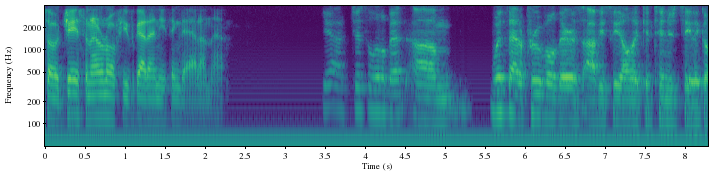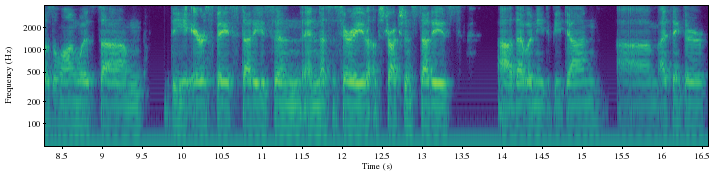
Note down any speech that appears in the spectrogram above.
so Jason, I don't know if you've got anything to add on that. Yeah, just a little bit. Um, with that approval, there's obviously all the contingency that goes along with, um, the airspace studies and, and necessary obstruction studies, uh, that would need to be done. Um, I think they're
